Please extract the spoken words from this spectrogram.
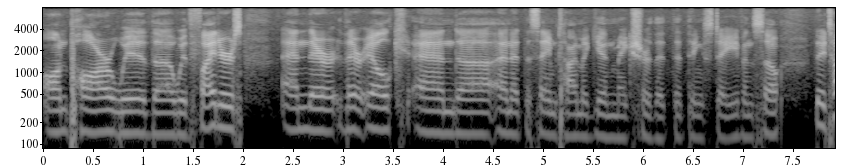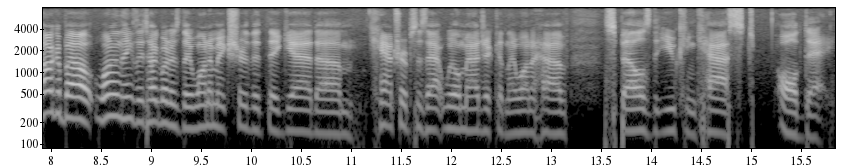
on par with uh, with fighters and their their ilk, and uh, and at the same time, again, make sure that, that things stay even. So they talk about one of the things they talk about is they want to make sure that they get um, cantrips as at will magic, and they want to have spells that you can cast all day.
